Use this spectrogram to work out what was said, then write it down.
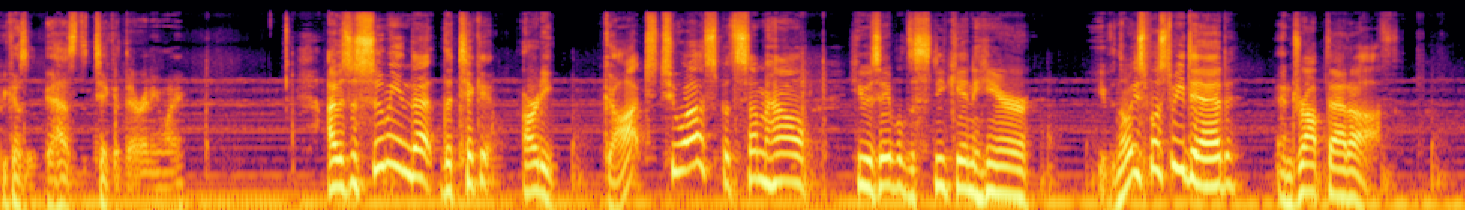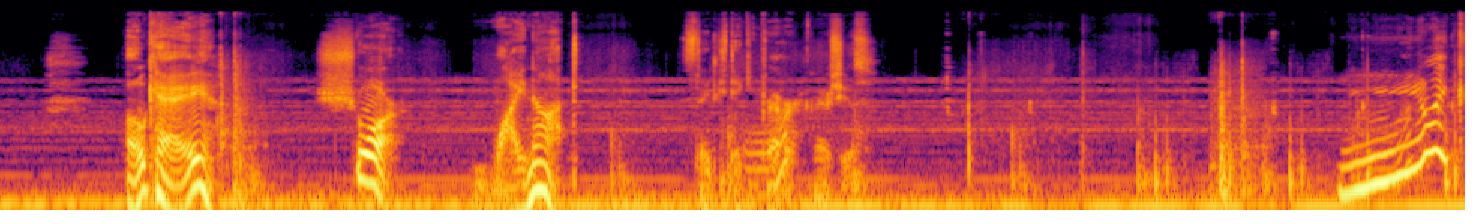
because it has the ticket there anyway. I was assuming that the ticket already got to us, but somehow he was able to sneak in here, even though he's supposed to be dead, and drop that off. Okay. Sure. Why not? This lady's taking forever. There she is. Yoink!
